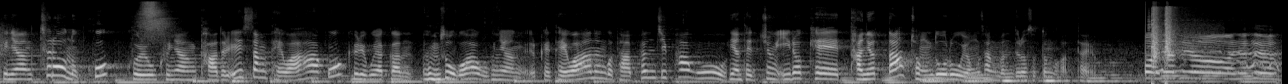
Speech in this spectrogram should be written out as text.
그냥 틀어놓고 그리고 그냥 다들 일상 대화하고 그리고 약간 음소거하고 그냥 이렇게 대화하는 거 다 편집하고 그냥 대충 이렇게 다녔다 정도로 영상 만들었었던 것 같아요. 어, 안녕하세요. 안녕하세요.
